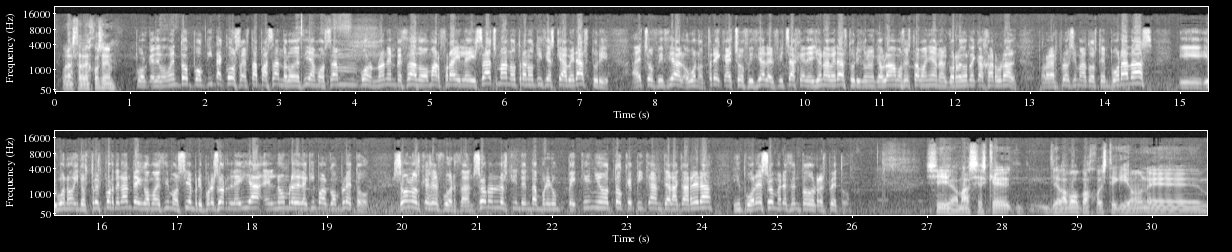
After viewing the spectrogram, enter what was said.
Buenas tardes, José porque de momento poquita cosa está pasando, lo decíamos. bueno, no han empezado Omar Fraile y Sachman. Otra noticia es que Averasturi ha hecho oficial, o bueno, Trek ha hecho oficial el fichaje de John Averasturi con el que hablábamos esta mañana, el corredor de Caja Rural, para las próximas dos temporadas. Y, bueno, y los tres por delante, como decimos siempre, y por eso leía el nombre del equipo al completo. Son los que se esfuerzan, son los que intentan poner un pequeño toque picante a la carrera y por eso merecen todo el respeto. Sí, además es que llevamos bajo este guion eh,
